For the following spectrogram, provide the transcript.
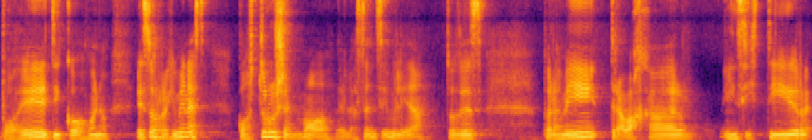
poéticos, bueno, esos regímenes construyen modos de la sensibilidad. Entonces, para mí, trabajar, insistir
